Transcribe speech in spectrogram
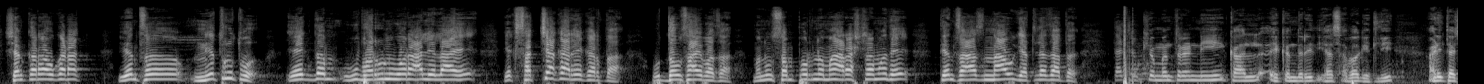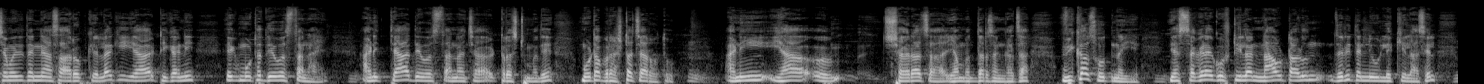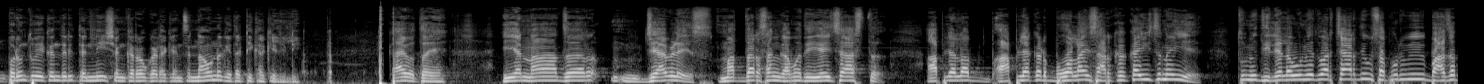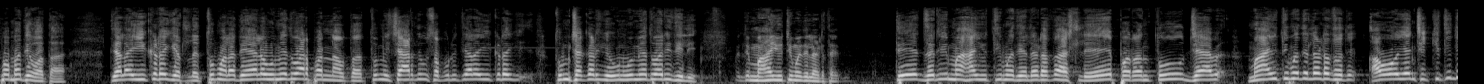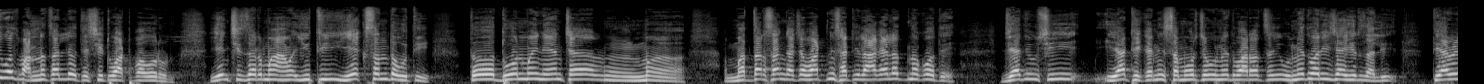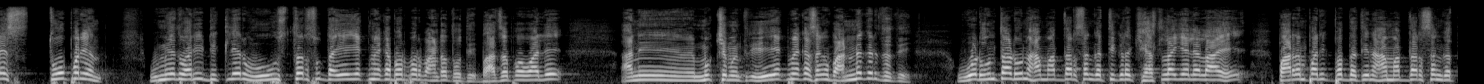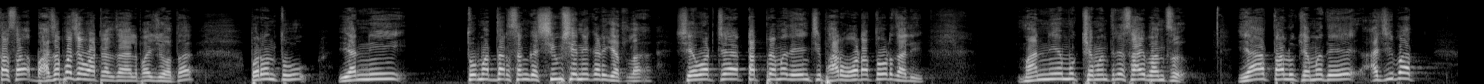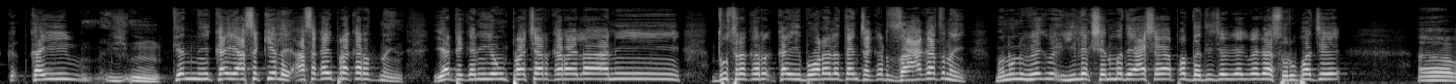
शंकरराव गडाख यांचं नेतृत्व एकदम उभारून वर आलेलं आहे. एक सच्चा कार्यकर्ता उद्धव साहेबाचा. म्हणून संपूर्ण महाराष्ट्रामध्ये त्यांचं आज नाव घेतलं जातं. मुख्यमंत्र्यांनी काल एकंदरीत या सभा घेतली आणि त्याच्यामध्ये त्यांनी असा आरोप केला की या ठिकाणी एक मोठं देवस्थान आहे. आणि त्या देवस्थानाच्या ट्रस्टमध्ये मोठा भ्रष्टाचार होतो. आणि ह्या शहराचा या मतदारसंघाचा विकास होत नाहीये. या सगळ्या गोष्टीला नाव टाळून जरी त्यांनी उल्लेख केला असेल परंतु एकंदरीत त्यांनी शंकरराव गडाख यांचं नाव न घेता टीका केलेली. काय होतं आहे यांना जर ज्यावेळेस मतदारसंघामध्ये यायचं असतं आपल्याला आपल्याकडं बोलायसारखं काहीच नाही आहे तुम्ही दिलेला उमेदवार चार दिवसापूर्वी भाजपमध्ये होता. त्याला इकडे घेतलं तुम्हाला द्यायला उमेदवार पण नव्हता. तुम्ही चार दिवसापूर्वी त्याला इकडे तुमच्याकडे घेऊन उमेदवारी दिली. ते महायुतीमध्ये लढतायत. ते जरी महायुतीमध्ये लढत असले परंतु ज्या महायुतीमध्ये लढत होते. अहो यांचे किती दिवस भांडणं चालले होते सीट वाटपावरून? यांची जर महायुती एक संध होती तर दोन महिने यांच्या अं, म मतदारसंघाच्या वाटणीसाठी लागायलाच नको होते. ज्या दिवशी या ठिकाणी समोरच्या उमेदवाराची उमेदवारी जाहीर झाली त्यावेळेस तोपर्यंत उमेदवारी डिक्लेअर होऊस तर सुद्धा हे एकमेकाबरोबर भांडत होते. भाजपवाले आणि मुख्यमंत्री हे एकमेकासंग भांडणं करीत होते. ओढून ताडून हा मतदारसंघ तिकडे खेचला गेलेला आहे. पारंपरिक पद्धतीने हा मतदारसंघ तसा भाजपाच्या वाट्याला जायला पाहिजे होता. परंतु यांनी तो मतदारसंघ शिवसेनेकडे घेतला. शेवटच्या टप्प्यामध्ये यांची फार ओढातोड झाली. माननीय मुख्यमंत्री साहेबांचं या तालुक्यामध्ये अजिबात क- काही त्यांनी काही असं केलंय असं काही प्रकारच नाही. या ठिकाणी येऊन प्रचार करायला आणि दुसरं कर काही बोलायला त्यांच्याकडे जागाच नाही. म्हणून वेगवेग इलेक्शनमध्ये अशा पद्धतीचे वेगवेगळ्या स्वरूपाचे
